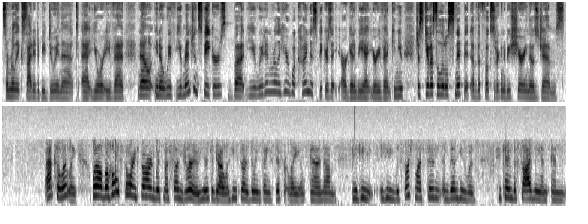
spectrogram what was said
So I'm really excited to be doing that at your event. Now, you know, we've you mentioned speakers, but you we didn't really hear what kind of speakers that are going to be at your event. Can you just give us a little snippet of the folks that are going to be sharing those gems? Absolutely. Well, the whole story started with my son Drew years ago when he started doing things differently, and um, he he was first my student, and then he was he came beside me and, and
